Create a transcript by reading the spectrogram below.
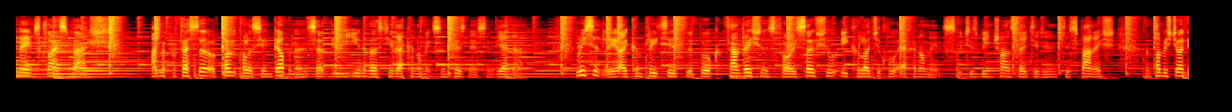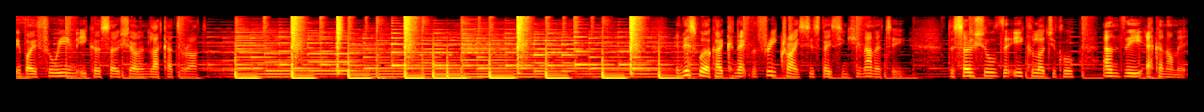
name's Clive Spash. I'm a professor of public policy and governance at the University of Economics and Business in Vienna. Recently, I completed the book Foundations for a Social Ecological Economics, which has been translated into Spanish and published jointly by FUHEM Ecosocial and La Catarata. In this work, I connect the three crises facing humanity the social, the ecological, and the economic.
